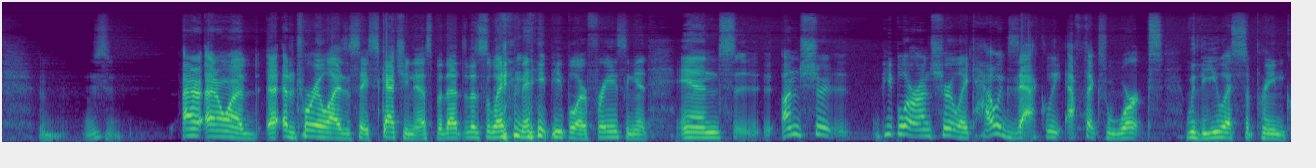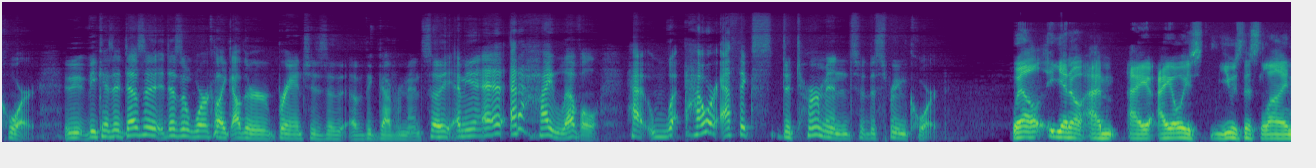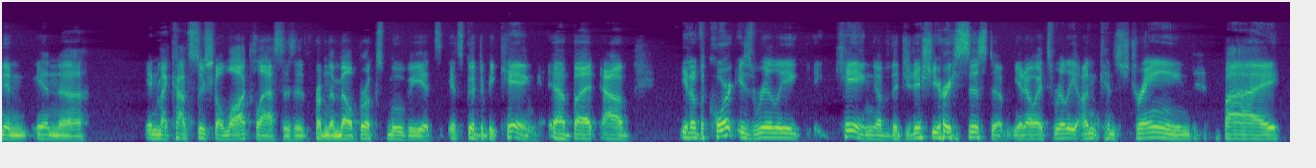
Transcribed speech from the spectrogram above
I don't want to editorialize and say sketchiness, but that's, that's the way many people are phrasing it. And uh, unsure, people are unsure, like how exactly ethics works with the U.S. Supreme Court because it doesn't it doesn't work like other branches of, of the government. So I mean, at, at a high level, how, how are ethics determined to the Supreme Court? Well, you know, I'm I, I always use this line in in uh, in my constitutional law classes from the Mel Brooks movie. It's it's good to be king, uh, but um, you know the court is really king of the judiciary system. You know, it's really unconstrained by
